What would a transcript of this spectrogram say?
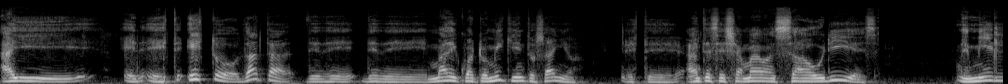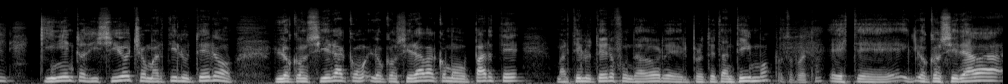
hay, este, esto data desde, desde más de 4.500 años. Este, antes se llamaban sauríes. En 1518 Martín Lutero lo, considera, lo consideraba como parte, Martín Lutero, fundador del protestantismo, Este, lo consideraba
